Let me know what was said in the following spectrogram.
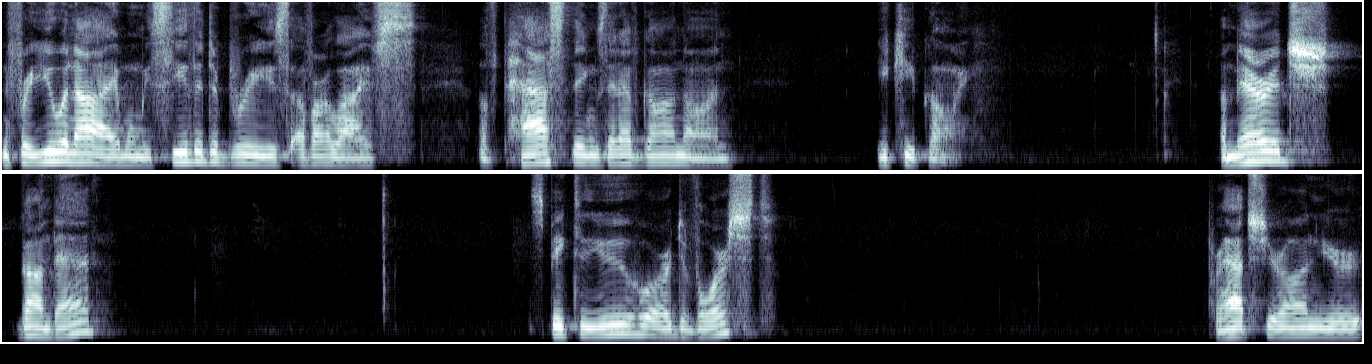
And for you and I, when we see the debris of our lives, of past things that have gone on, you keep going. A marriage gone bad? Speak to you who are divorced. Perhaps you're on your,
